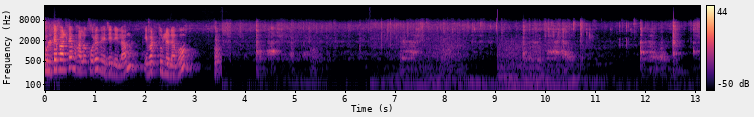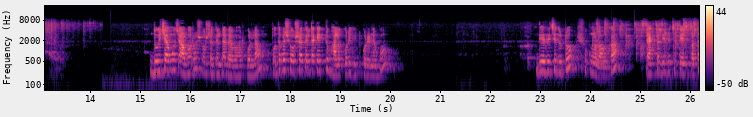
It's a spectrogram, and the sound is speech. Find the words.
উল্টে পাল্টে ভালো করে ভেজে নিলাম। এবার তুলে নেব। দুই চামচ আবারও সর্ষে তেলটা ব্যবহার করলাম। প্রথমে সর্ষে তেলটাকে একটু ভালো করে হিট করে নেব। দিয়ে দিচ্ছি দুটো শুকনো লঙ্কা। একটা দিয়ে দিচ্ছি তেজপাতা,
